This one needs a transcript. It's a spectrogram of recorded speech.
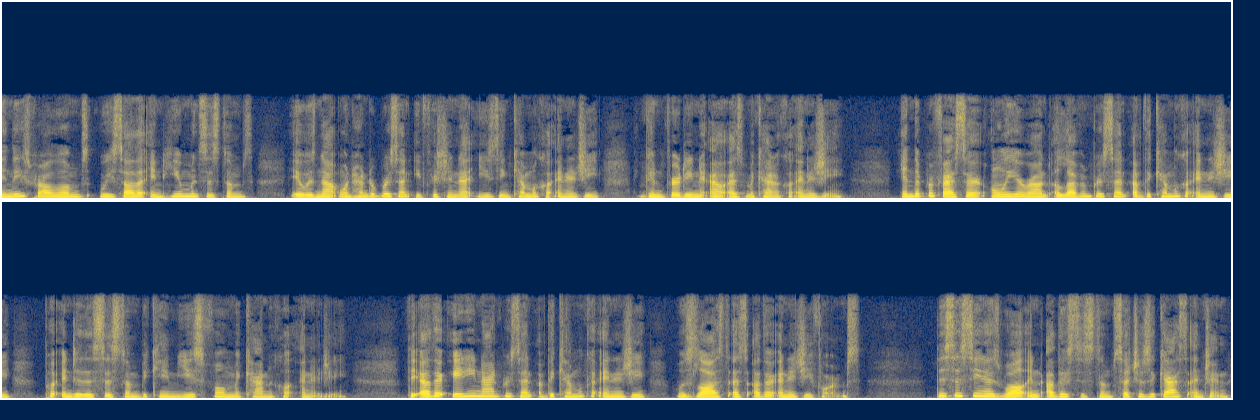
In these problems, we saw that in human systems, it was not 100% efficient at using chemical energy and converting it out as mechanical energy. In the professor, only around 11% of the chemical energy put into the system became useful mechanical energy. The other 89% of the chemical energy was lost as other energy forms. This is seen as well in other systems such as a gas engine,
